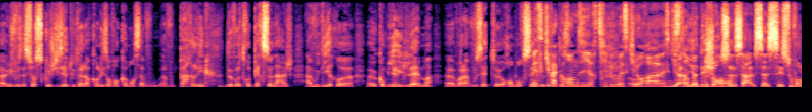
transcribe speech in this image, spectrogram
Euh, je vous assure ce que je disais tout à l'heure, quand les enfants commencent à vous à vous parler de votre personnage, à vous dire combien ils l'aiment, voilà, vous êtes remboursé. Mais est-ce qu'il va grandir, Tilou Est-ce qu'il aura Il y a, y a des chances. Ça, ça c'est souvent.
